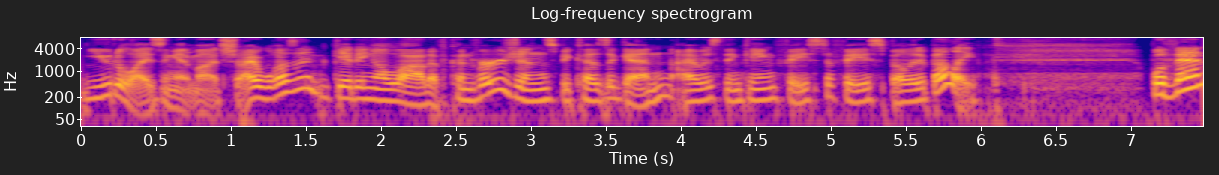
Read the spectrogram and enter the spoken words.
utilizing it much. I wasn't getting a lot of conversions because, again, I was thinking face to face, belly to belly. Well, then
